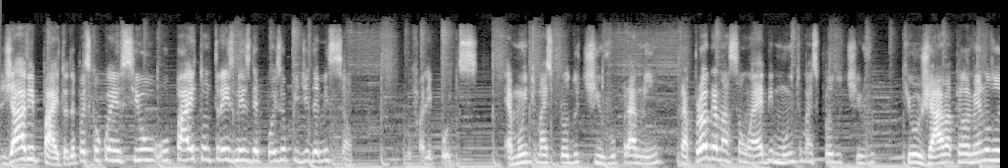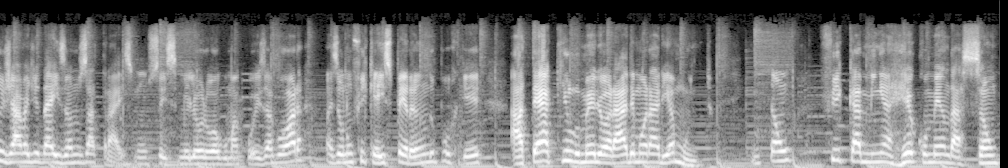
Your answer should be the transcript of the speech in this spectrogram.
já vi Python, depois que eu conheci o, o Python, três meses depois eu pedi demissão. Eu falei, putz, é muito mais produtivo para mim, para programação web, muito mais produtivo que o Java, pelo menos o Java de 10 anos atrás. Não sei se melhorou alguma coisa agora, mas eu não fiquei esperando porque até aquilo melhorar demoraria muito. Então, fica a minha recomendação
